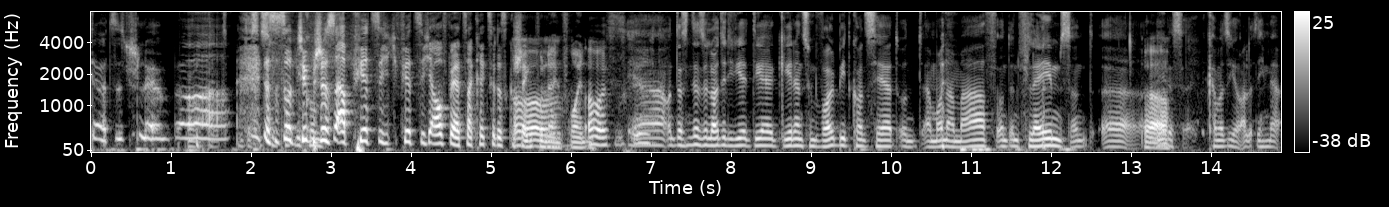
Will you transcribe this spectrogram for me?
Das ist schlimm. Ah. Das, ist so typisches ab 40, 40 aufwärts, da kriegst du das Geschenk von deinen Freunden. Oh, ist Ja, und das sind dann so Leute, die, die gehen dann zum Volbeat-Konzert und Amon Amarth und In Flames und äh, nee, das kann man sich auch alles nicht mehr.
